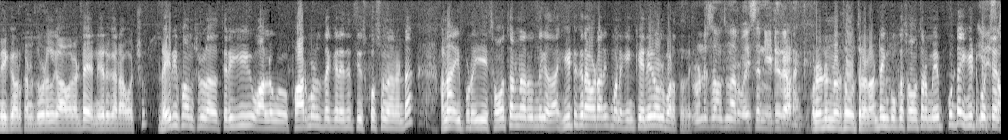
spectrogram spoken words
మీకు ఎవరికైనా దూడలు కావాలంటే నేరుగా రావచ్చు. డైరీ ఫార్మ్స్లో తిరిగి వాళ్ళు ఫార్మర్స్ దగ్గర అయితే తీసుకొస్తున్నారంట. అన్న ఇప్పుడు ఈ సంవత్సరం ఉంది కదా హీట్కి రావడానికి మనకి ఇంకెన్ని రోజులు పడుతుంది? రెండు సంవత్సరాల వయసు నీటికి రావడానికి. రెండున్నర సంవత్సరాలు. అంటే ఇంకొక సంవత్సరం మేపుకుంటే హీట్కి సంవత్సరం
